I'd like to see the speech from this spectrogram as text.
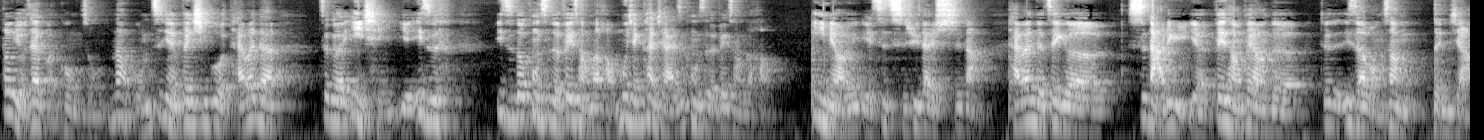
都有在管控中。那我们之前分析过，台湾的这个疫情也一直一直都控制的非常的好，目前看起来还是控制的非常的好，疫苗也是持续在施打，台湾的这个施打率也非常非常的就是一直在往上增加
